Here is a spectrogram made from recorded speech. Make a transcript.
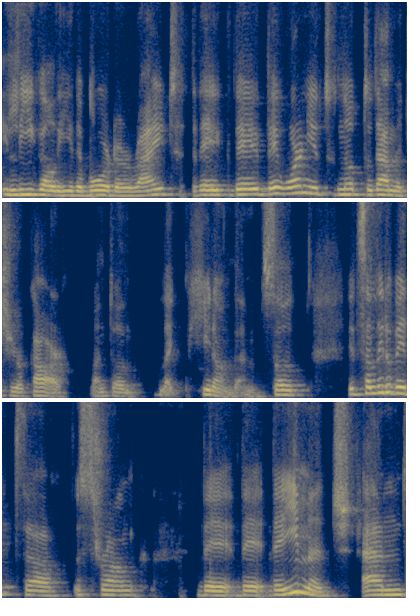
illegally the border, right? They, they, they warn you to not to damage your car and to like hit on them. So it's a little bit uh, strong, the, the, the image. And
